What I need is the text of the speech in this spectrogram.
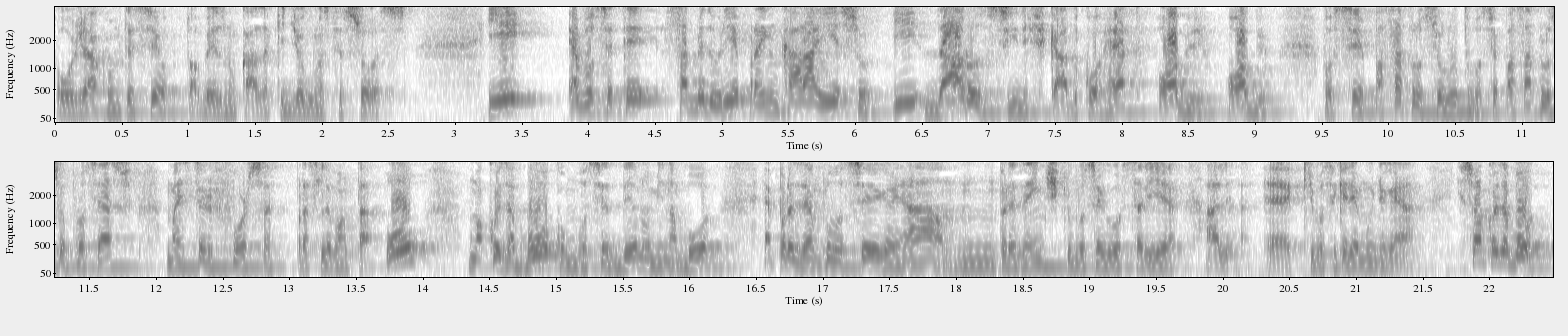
ou já aconteceu, talvez no caso aqui de algumas pessoas. E é você ter sabedoria para encarar isso e dar o significado correto, óbvio, óbvio. Você passar pelo seu luto, você passar pelo seu processo, mas ter força para se levantar. Ou uma coisa boa, como você denomina boa, é por exemplo você ganhar um presente que você gostaria, é, que você queria muito ganhar. Isso é uma coisa boa.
